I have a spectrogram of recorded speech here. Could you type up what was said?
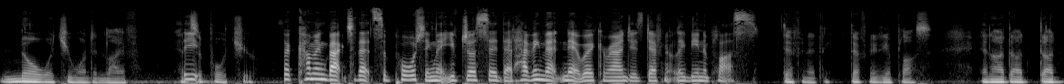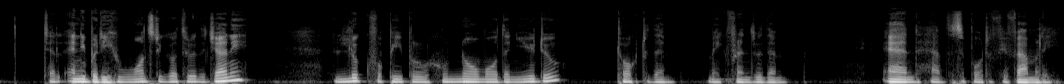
know what you want in life and you- support you. So, coming back to that supporting that you've just said, that having that network around you has definitely been a plus. Definitely, definitely a plus. And I'd, I'd, I'd tell anybody who wants to go through the journey, look for people who know more than you do, talk to them, make friends with them, and have the support of your family.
